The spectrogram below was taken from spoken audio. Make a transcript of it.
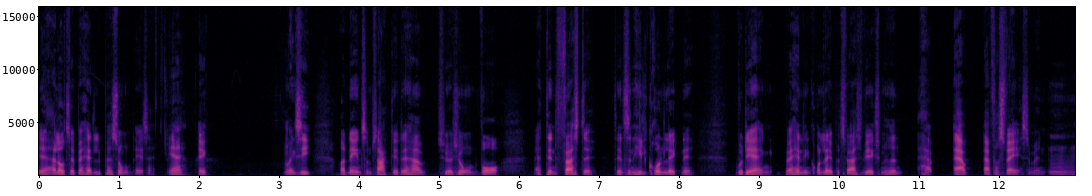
jeg har lov til at behandle persondata. Ja. Ikke? Man kan sige, og den ene som sagt, det er den her situation, hvor at den første, den sådan helt grundlæggende vurdering, behandling grundlag på tværs af virksomheden, er, er, er for svag simpelthen. Mm.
